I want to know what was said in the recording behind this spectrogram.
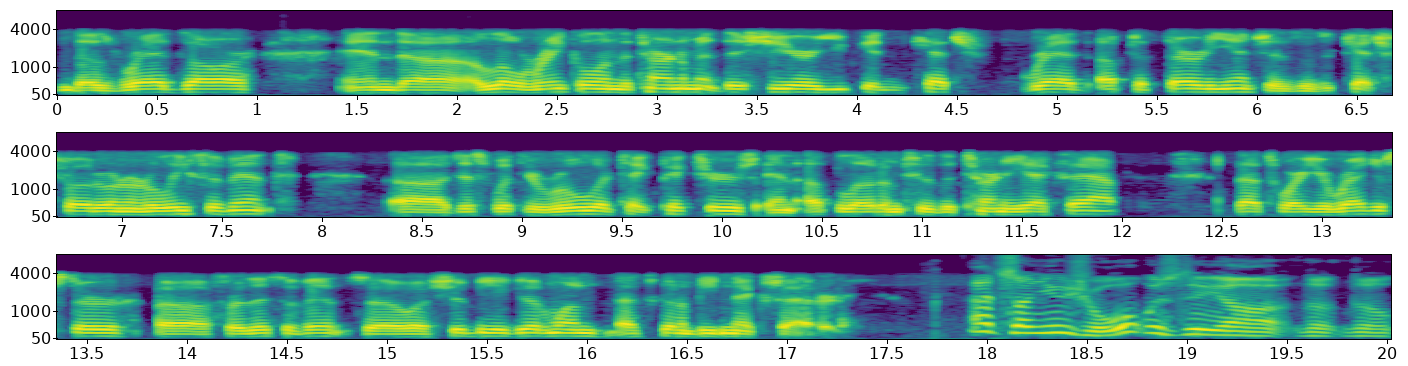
those reds are. And uh, a little wrinkle in the tournament this year, you can catch reds up to 30 inches as a catch photo and release event. Uh, just with your ruler, take pictures and upload them to the Tourney X app. That's where you register uh, for this event. So it should be a good one. That's going to be next Saturday. That's unusual. What was the uh, the, the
